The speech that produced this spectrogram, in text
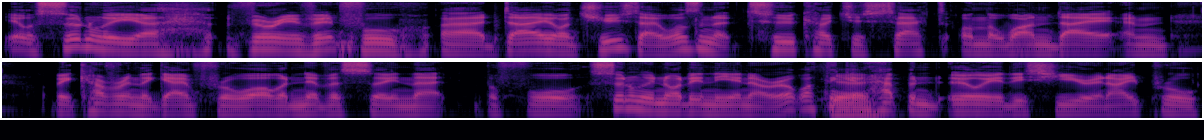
Yeah, it was certainly a very eventful uh, day on Tuesday, wasn't it? Two coaches sacked on the one day, and I've been covering the game for a while and never seen that before. Certainly not in the NRL. I think Yeah. it happened earlier this year in April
